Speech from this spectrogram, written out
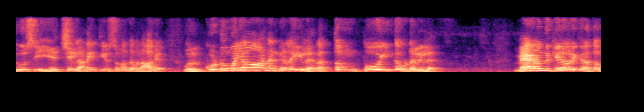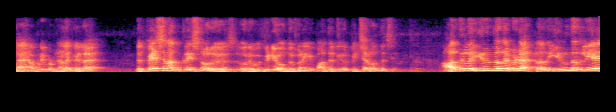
தூசி எச்சில் அனைத்தையும் சுமந்தவராக ஒரு கொடுமையான நிலையில ரத்தம் தோய்ந்த உடலில மேலிருந்து கீழே வரைக்கும் ரத்தங்க அப்படிப்பட்ட நிலைமையில இந்த பேஷன் ஆஃப் கிரைஸ்ட்னு ஒரு ஒரு வீடியோ வந்து இப்போ நீங்கள் பார்த்துருப்பீங்க ஒரு பிக்சர் வந்துச்சு. அதுல இருந்ததை விட அதாவது இருந்ததுலேயே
